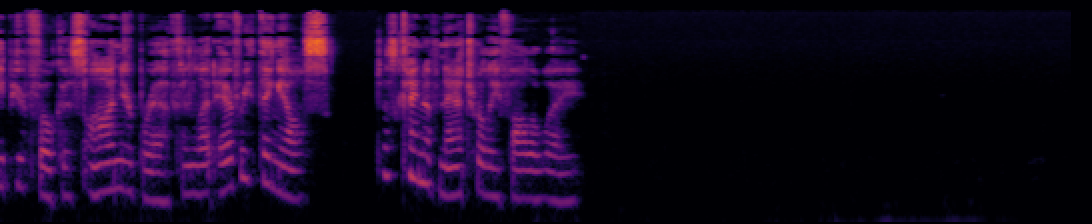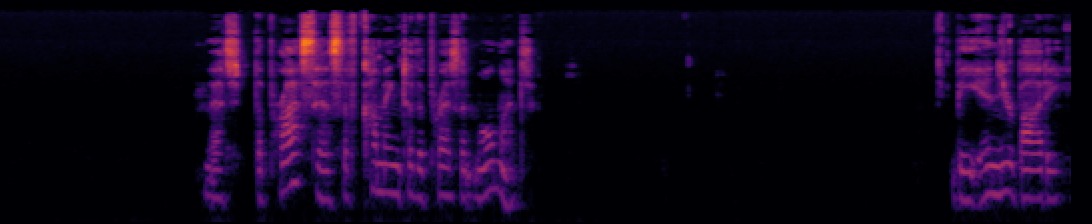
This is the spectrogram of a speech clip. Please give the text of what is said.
Keep your focus on your breath and let everything else just kind of naturally fall away. That's the process of coming to the present moment. Be in your body.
